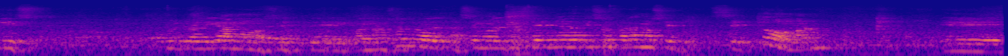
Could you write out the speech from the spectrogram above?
que es, este, cuando nosotros hacemos el diseño, esos parámetros se, toman, eh,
